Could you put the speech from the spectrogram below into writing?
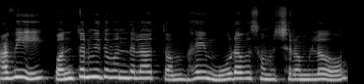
అవి పంతొమ్మిది వందల తొంభై మూడవ సంవత్సరంలో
